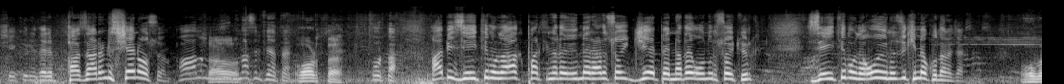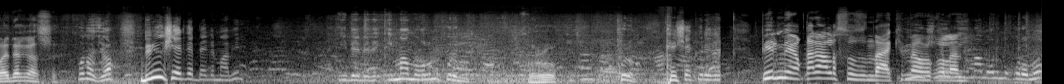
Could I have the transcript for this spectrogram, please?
Teşekkür ederim. Pazarınız şen olsun. Pahalı mı? ucuz mu? Nasıl fiyatlar? Orta. Orta. Abi Zeytinburnu'da AK Parti'nin adayı Ömer Arısoy, CHP'nin adayı Onur Soytürk. Zeytinburnu'da oyunuzu kime kullanacaksınız? Obada kalsın. Bu da cevap. Büyükşehir'de benim abi. İBB'de İmamoğlu mu kurum mu? Kuru. Kurum. Teşekkür ederim. Bilmiyorum kararlısızım daha kime oy Büyükşehir'de kullanır. İmamoğlu mu kurum mu?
